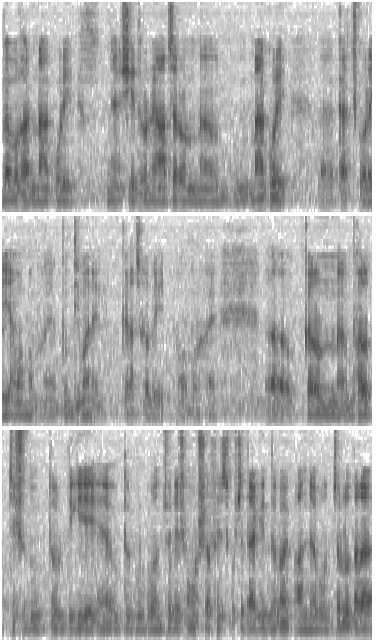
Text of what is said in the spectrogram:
ব্যবহার না করে সে ধরনের আচরণ না করে কাজ করাই আমার মনে হয় বুদ্ধিমানের কাজ হবে আমার মনে হয়। কারণ ভারত যে শুধু উত্তর দিকে উত্তর পূর্ব অঞ্চলে সমস্যা ফেস করছে তা কিন্তু নয় পাঞ্জাব অঞ্চলও তারা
